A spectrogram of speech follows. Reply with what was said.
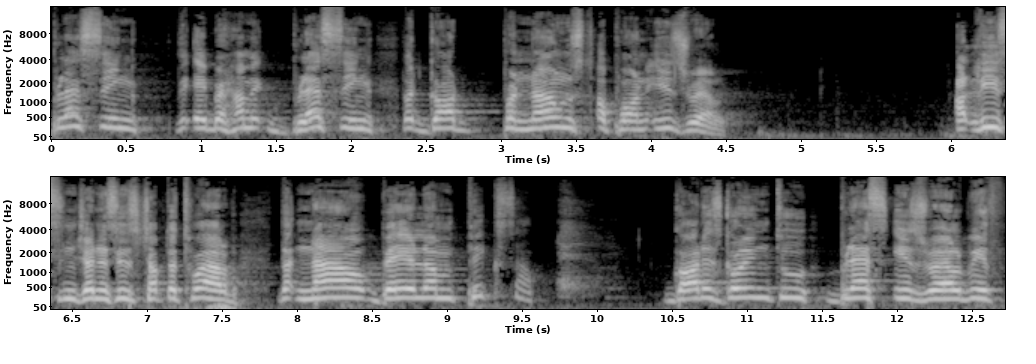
blessing, the Abrahamic blessing that God pronounced upon Israel. At least in Genesis chapter 12, that now Balaam picks up. God is going to bless Israel with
